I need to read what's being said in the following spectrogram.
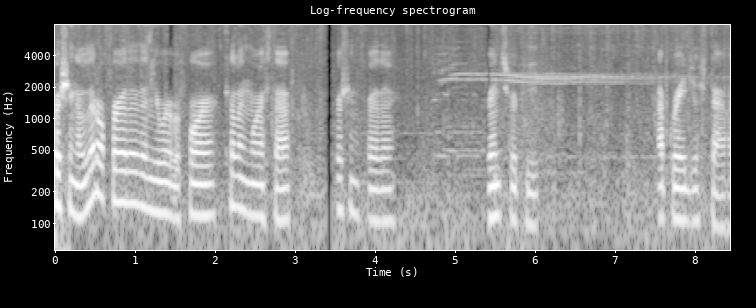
pushing a little further than you were before, killing more stuff, pushing further, rinse, repeat. Upgrade your stuff.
